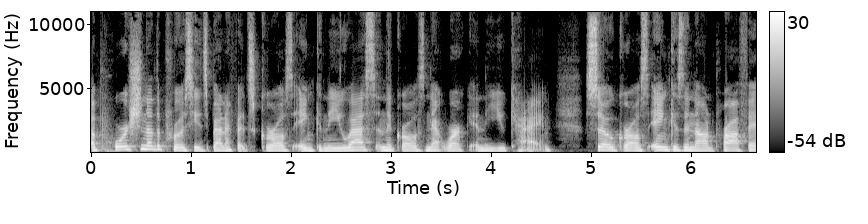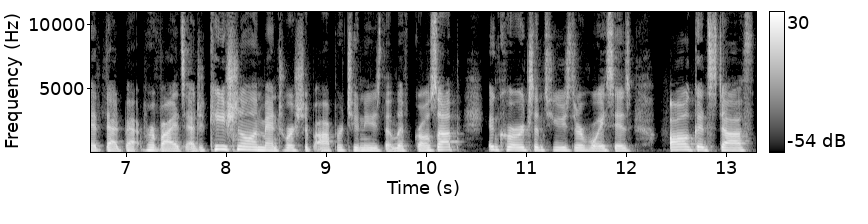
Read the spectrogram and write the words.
A portion of the proceeds benefits Girls Inc. in the US and the Girls Network in the UK. So, Girls Inc. is a nonprofit that be- provides educational and mentorship opportunities that lift girls up, encourage them to use their voices, all good stuff.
